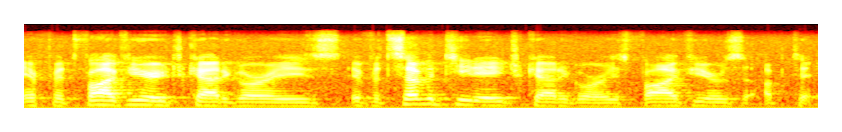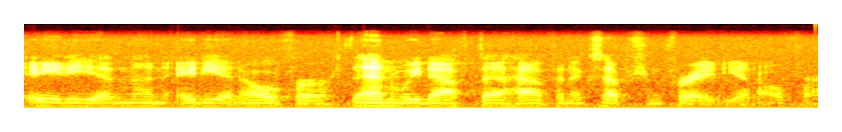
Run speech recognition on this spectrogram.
If it's five year age categories, if it's 17 age categories, five years up to 80 and then 80 and over, then we'd have to have an exception for 80 and over.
